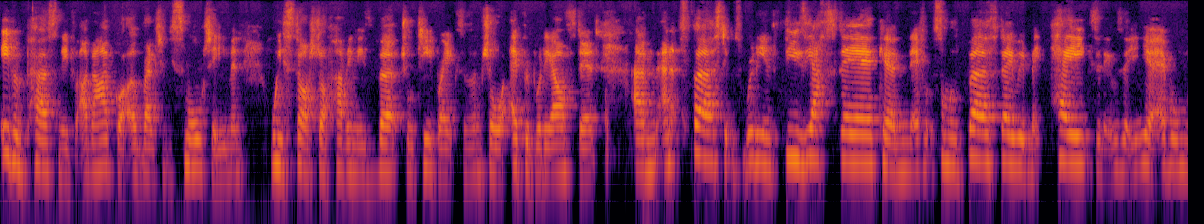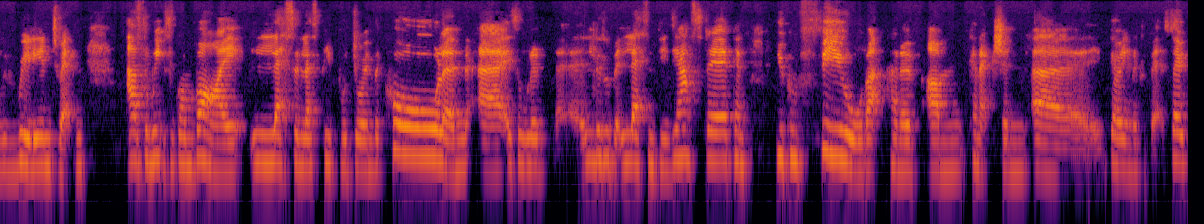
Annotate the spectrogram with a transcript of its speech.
even personally, I mean, I've got a relatively small team, and we started off having these virtual tea breaks, as I'm sure everybody else did. Um, and at first, it was really enthusiastic, and if it was someone's birthday, we'd make cakes, and it was yeah, everyone was really into it. And as the weeks have gone by, less and less people join the call, and uh, it's all a, a, little bit less enthusiastic, and you can feel that kind of um, connection uh, going a little bit. So.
